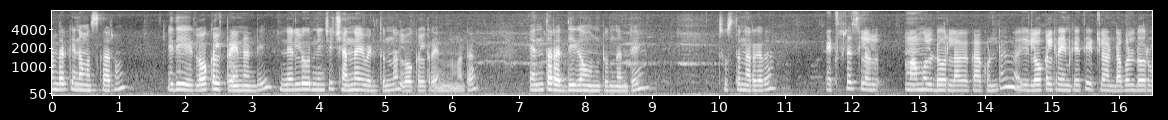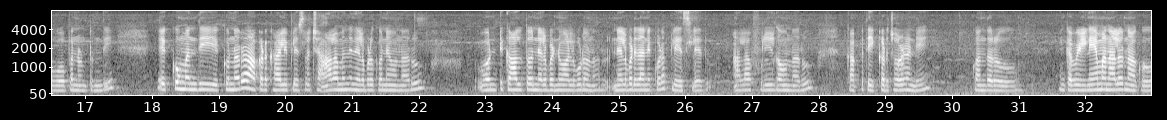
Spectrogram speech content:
అందరికీ నమస్కారం. ఇది లోకల్ ట్రైన్ అండి. నెల్లూరు నుంచి చెన్నై వెళ్తున్న లోకల్ ట్రైన్ అనమాట ఎంత రద్దీగా ఉంటుందంటే చూస్తున్నారు కదా? ఎక్స్ప్రెస్లో మామూలు డోర్ లాగా కాకుండా ఈ లోకల్ ట్రైన్కి అయితే ఇట్లా డబల్ డోర్ ఓపెన్ ఉంటుంది. ఎక్కువ మంది ఎక్కున్నారు అక్కడ ఖాళీ ప్లేస్లో చాలామంది నిలబడుకునే ఉన్నారు. ఒంటి కాలుతో నిలబడిన వాళ్ళు కూడా ఉన్నారు. నిలబడడానికి కూడా ప్లేస్ లేదు. అలా ఫుల్గా ఉన్నారు. కాకపోతే ఇక్కడ చూడండి కొందరు ఇంకా వీళ్ళని ఏమనాలో నాకు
